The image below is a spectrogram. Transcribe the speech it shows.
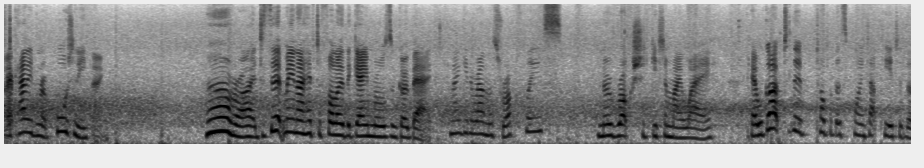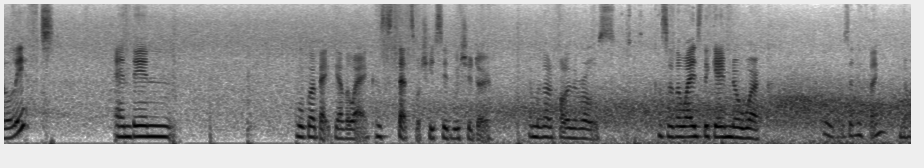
I can't even report anything. Alright, does that mean I have to follow the game rules and go back? Can I get around this rock please? No rock should get in my way. Okay, we'll go up to the top of this point up here to the left, and then we'll go back the other way, because that's what she said we should do. And we've got to follow the rules, because otherwise the game no work. Oh, is that a thing? No.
